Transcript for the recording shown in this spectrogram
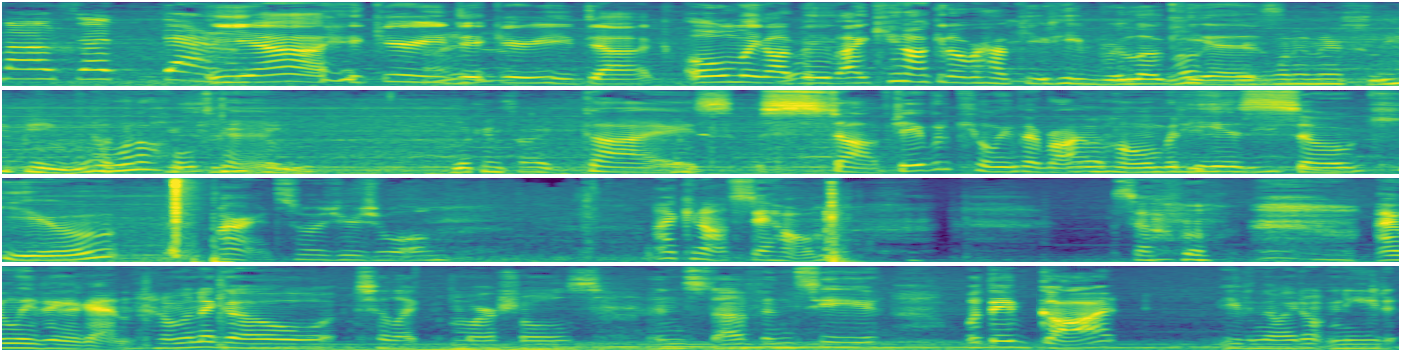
That's mouse that. Yeah, hickory dickory duck. Oh my god, babe, I cannot get over how cute he low key is. one in there sleeping. I wanna hold him. Look inside. Guys, stop. Jay would kill me if I brought him home, but he is so cute. Alright, so as usual, I cannot stay home. So, I'm leaving again. I'm gonna go to like Marshall's and stuff and see what they've got, even though I don't need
